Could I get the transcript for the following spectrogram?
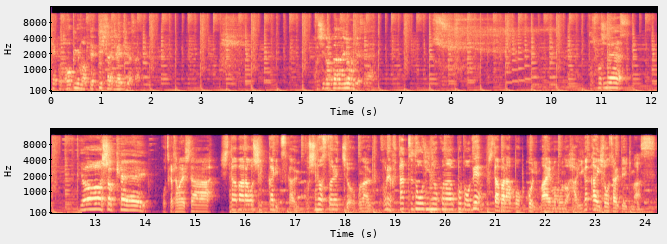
結構遠くに持ってって膝開いてください。腰が浮かないようにですね。年越しです。よーし OK お疲れ様でした。下腹をしっかり使う腰のストレッチを行う。これ2つ同時に行うことで下腹ぽっこり前ももの張りが解消されていきます。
